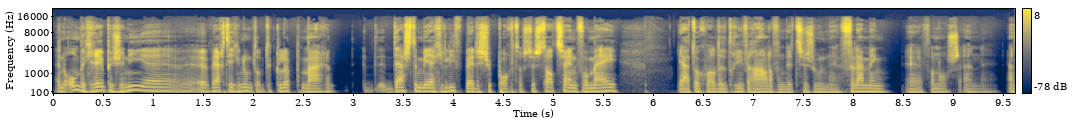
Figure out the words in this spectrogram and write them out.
Een onbegrepen genie werd hij genoemd op de club, maar des te meer geliefd bij de supporters. Dus dat zijn voor mij ja, toch wel de drie verhalen van dit seizoen. Fleming, eh, Van Os en, uh, en.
